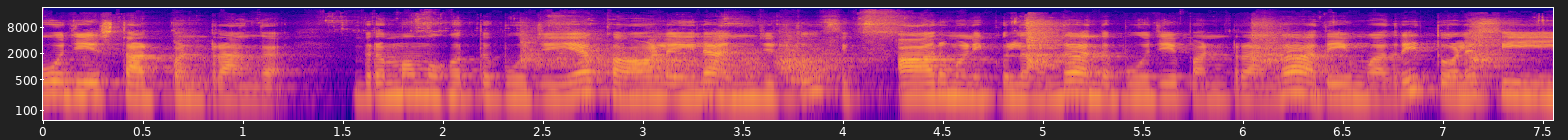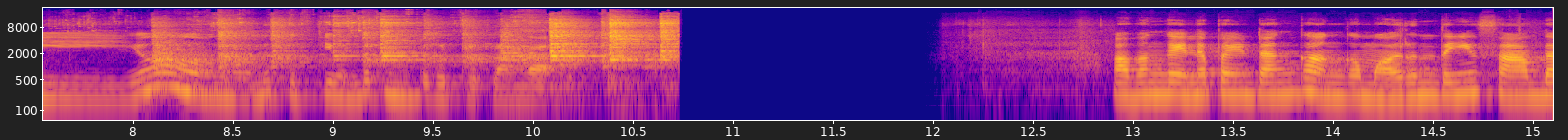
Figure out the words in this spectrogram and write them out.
பூஜையை ஸ்டார்ட் பண்ணுறாங்க பிரம்ம முகூர்த்த பூஜையை காலையில் அஞ்சு டு சிக்ஸ் ஆறு மணிக்குள்ளே வந்து அந்த பூஜையை பண்ணுறாங்க அதே மாதிரி துளசியும் அவங்க வந்து சுற்றி வந்து கும்பிட்டுக்கிட்டு இருக்காங்க. அவங்க என்ன பண்ணிட்டாங்க? அங்கே மருந்தையும் சாப்பிட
